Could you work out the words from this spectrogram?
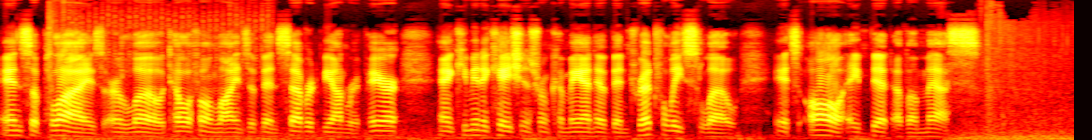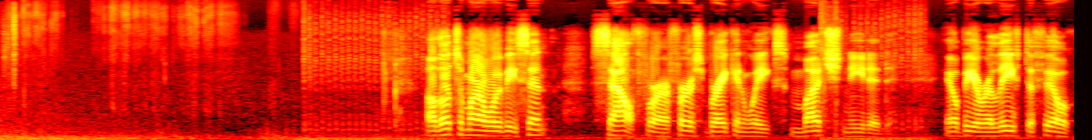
and supplies are low. Telephone lines have been severed beyond repair, and communications from command have been dreadfully slow. It's all a bit of a mess. Although tomorrow we'll be sent south for our first break in weeks, much needed. It'll be a relief to feel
